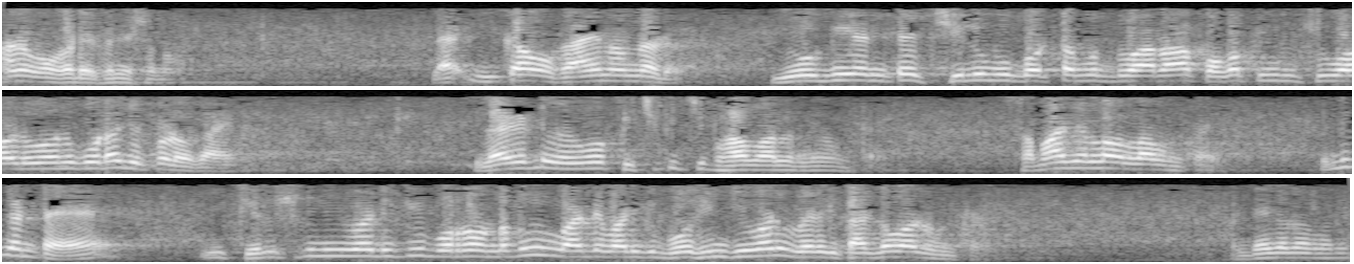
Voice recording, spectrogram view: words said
అని ఒక డెఫినేషను ఇంకా ఒక ఆయన ఉన్నాడు. యోగి అంటే చిలుము గొట్టము ద్వారా పొగ పీల్చువాడు అని కూడా చెప్పాడు ఒక ఆయన. ఇలాగంటే ఏవో పిచ్చి పిచ్చి భావాలన్నీ ఉంటాయి. సమాజంలో అలా ఉంటాయి. ఎందుకంటే ఈ తెలుసుకునేవాడికి బుర్ర ఉండదు వాడి వాడికి బోధించేవాడు వాడికి తగ్గవాడు ఉంటాడు. అంతే కదా మరి?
